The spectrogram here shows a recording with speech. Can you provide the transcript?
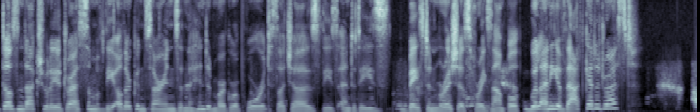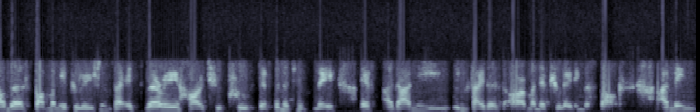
doesn't actually address some of the other concerns in the Hindenburg report, such as these entities based in Mauritius, for example. Will any of that get addressed? on the stock manipulation side, it's very hard to prove definitively if Adani insiders are manipulating the stocks. I mean,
